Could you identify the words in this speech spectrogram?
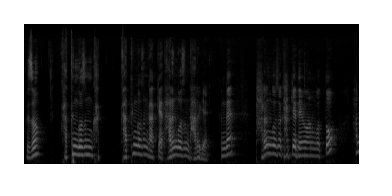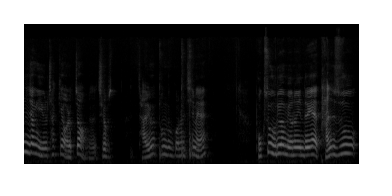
그래서 같은 것은 가- 같은 것은 같게, 다른 것은 다르게. 근데 다른 것을 갖게 대우하는 것도 합리적인 이유를 찾기 어렵죠. 직업 자유 평등권을 침해. 복수 의료 면허인들에게 단수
